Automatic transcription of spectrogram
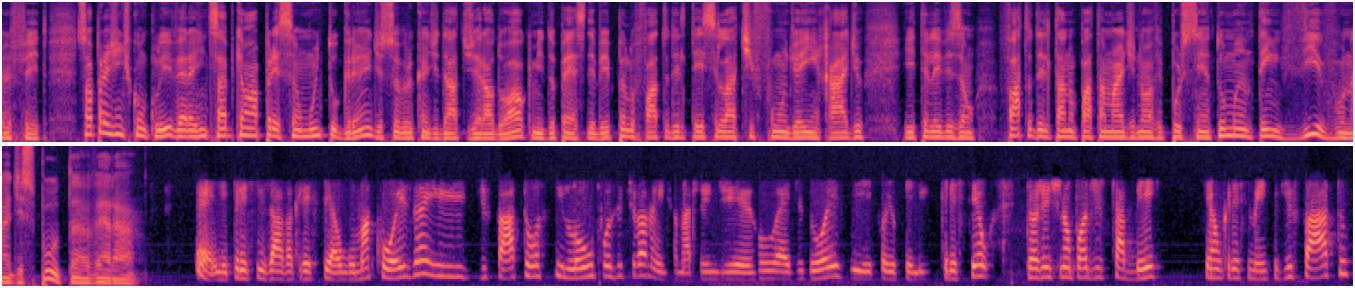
Perfeito. Só para a gente concluir, Vera, a gente sabe que é uma pressão muito grande sobre o candidato Geraldo Alckmin do PSDB pelo fato dele ter esse latifúndio aí em rádio e televisão. O fato dele estar tá no patamar de 9% o mantém vivo na disputa, Vera? É, ele precisava crescer alguma coisa e, de fato, oscilou positivamente. A margem de erro é de 2 e foi o que ele cresceu. Então, a gente não pode saber se é um crescimento de fato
